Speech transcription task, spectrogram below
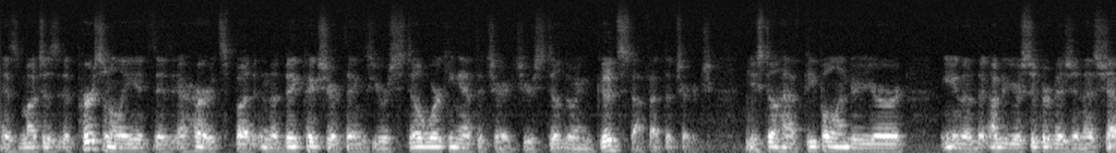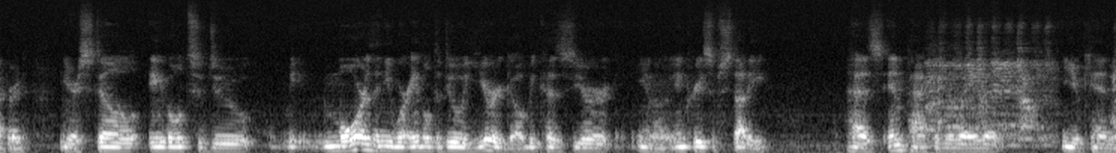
As much as it, personally it, it, it hurts, but in the big picture of things, you're still working at the church. You're still doing good stuff at the church. You still have people under your, you know, the, under your supervision as shepherd. You're still able to do more than you were able to do a year ago because your, you know, increase of study has impacted the way that you can,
